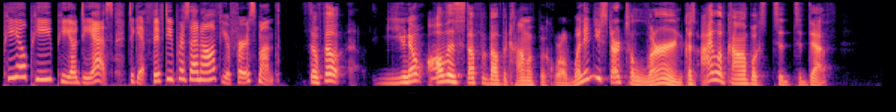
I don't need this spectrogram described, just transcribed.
p-o-p-p-o-d-s to get 50% off your first month. So, Phil, you know all this stuff about the comic book world. When did you start to learn? Because I love comic books to, to death,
